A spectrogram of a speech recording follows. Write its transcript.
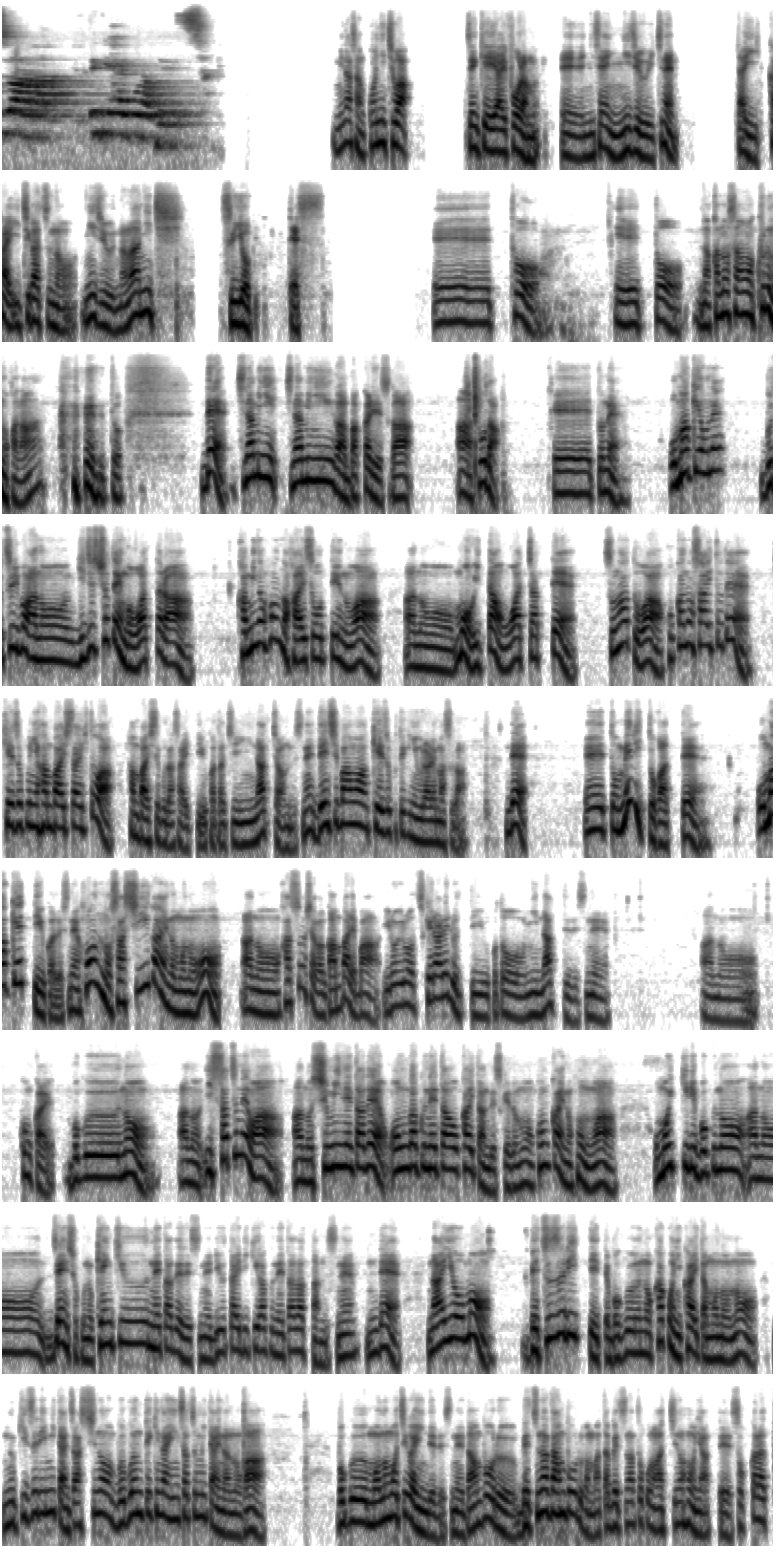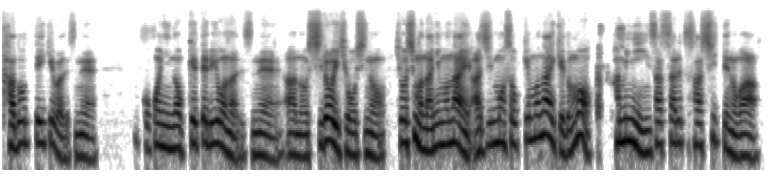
にちは。全景 AI フォーラムです。皆さん、こんにちは。全景 AI フォーラム、えー2021年第1回1月の27日水曜日です。えーっと、えーっと、中野さんは来るのかな？えっと、で、ちなみに、ちなみにがばっかりですが、あ、そうだ。えーっとね、おまけをね、物理本、あの、技術書店が終わったら、紙の本の配送っていうのは、あの、もう一旦終わっちゃって、その後は他のサイトで継続に販売したい人は販売してくださいっていう形になっちゃうんですね。電子版は継続的に売られますが。で、えっ、と、メリットがあって、おまけっていうかですね、本の冊子以外のものを、あの、発送者が頑張れば、いろいろつけられるっていうことになってですね、あの、今回、僕のあの、一冊目は、あの、趣味ネタで音楽ネタを書いたんですけども、今回の本は、思いっきり僕の、あの、前職の研究ネタでですね、流体力学ネタだったんですね。で、内容も別釣りって言って僕の過去に書いたものの抜き釣りみたいな雑誌の部分的な印刷みたいなのが、僕、物持ちがいいんでですね、段ボール、別な段ボールがまた別なところあっちの方にあって、そこから辿っていけばですね、ここに乗っけてるようなですね、あの白い表紙の、表紙も何もない、味もそっけもないけども、紙に印刷された冊子っていうのが、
